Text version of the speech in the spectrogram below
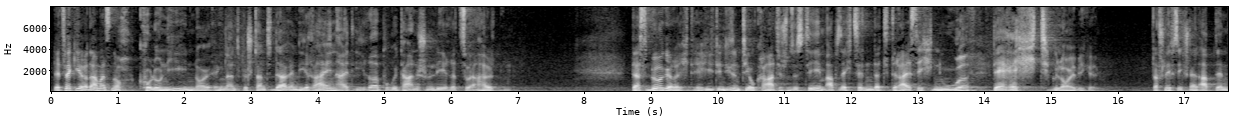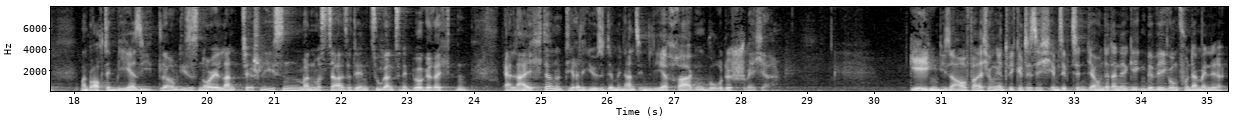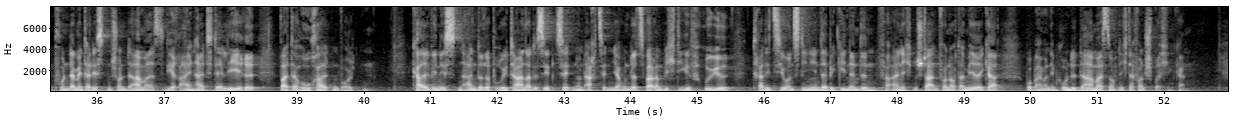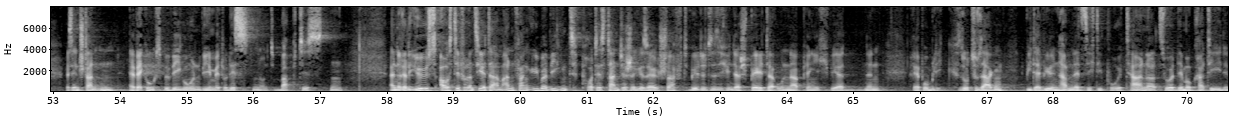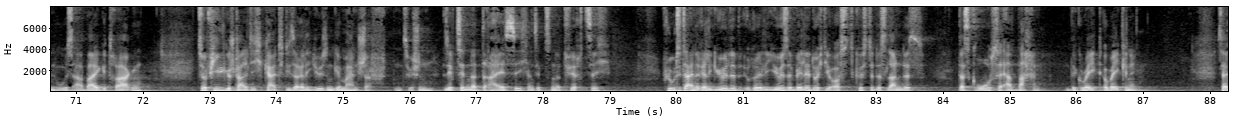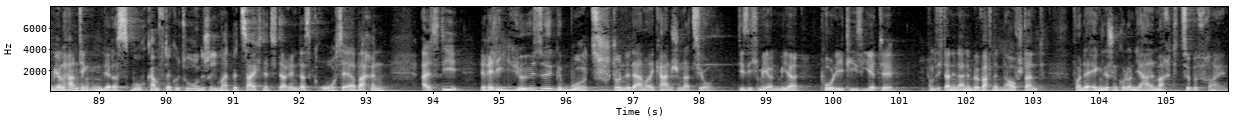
Der Zweck ihrer damals noch Kolonie in Neuengland bestand darin, die Reinheit ihrer puritanischen Lehre zu erhalten. Das Bürgerrecht erhielt in diesem theokratischen System ab 1630 nur der Rechtgläubige. Das schliff sich schnell ab, denn man brauchte mehr Siedler, um dieses neue Land zu erschließen. Man musste also den Zugang zu den Bürgerrechten erleichtern und die religiöse Dominanz in Lehrfragen wurde schwächer. Gegen diese Aufweichung entwickelte sich im 17. Jahrhundert eine Gegenbewegung, Fundamentalisten schon damals, die die Reinheit der Lehre weiter hochhalten wollten. Calvinisten, andere Puritaner des 17. und 18. Jahrhunderts waren wichtige frühe Traditionslinien der beginnenden Vereinigten Staaten von Nordamerika, wobei man im Grunde damals noch nicht davon sprechen kann. Es entstanden Erweckungsbewegungen wie Methodisten und Baptisten, eine religiös ausdifferenzierte, am Anfang überwiegend protestantische Gesellschaft bildete sich in der später unabhängig werdenden Republik. Sozusagen Wider Willen haben letztlich die Puritaner zur Demokratie in den USA beigetragen, zur Vielgestaltigkeit dieser religiösen Gemeinschaften. Zwischen 1730 und 1740 flutete eine religiöse Welle durch die Ostküste des Landes, das große Erwachen, The Great Awakening. Samuel Huntington, der das Buch Kampf der Kulturen geschrieben hat, bezeichnet darin das große Erwachen als die religiöse Geburtsstunde der amerikanischen Nation, die sich mehr und mehr politisierte, um sich dann in einem bewaffneten Aufstand von der englischen Kolonialmacht zu befreien.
